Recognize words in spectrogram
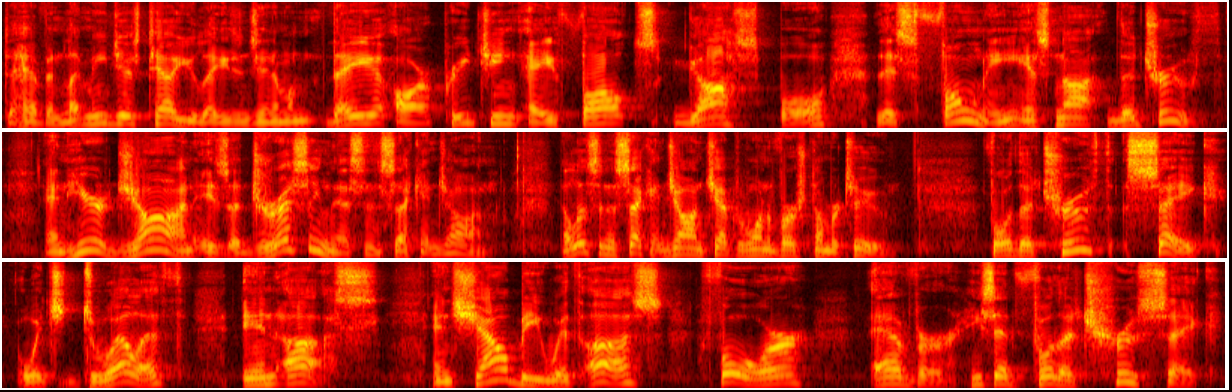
to heaven. Let me just tell you, ladies and gentlemen, they are preaching a false gospel This phony. It's not the. And here John is addressing this in 2 John. Now listen to 2 John chapter 1 verse number 2. For the truth's sake which dwelleth in us and shall be with us forever. He said, for the truth's sake.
